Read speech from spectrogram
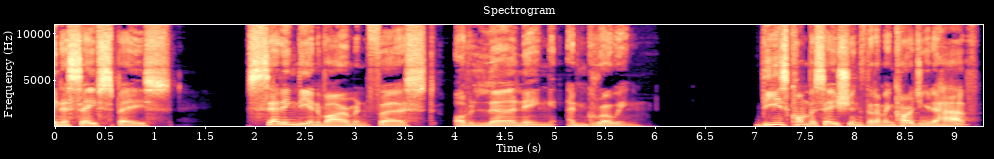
in a safe space, setting the environment first of learning and growing. These conversations that I'm encouraging you to have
